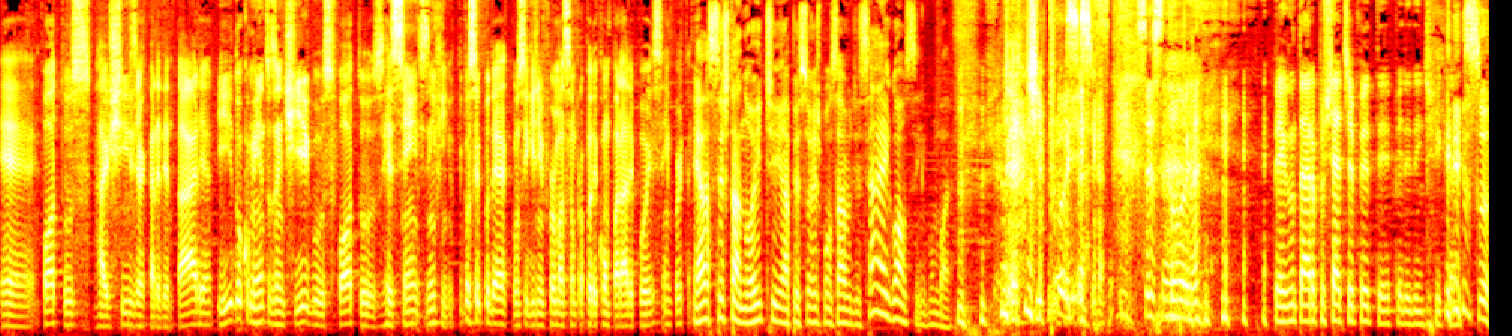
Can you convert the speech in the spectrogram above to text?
é, fotos, raio-x e arcada dentária e documentos antigos, fotos recentes, enfim, o que você puder conseguir de informação para poder comparar depois é importante. Era sexta-noite, a pessoa responsável disse: Ah, é igual sim, vambora. é tipo isso. Sextou, né? Perguntaram pro chat GPT pra ele identificar. Isso.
